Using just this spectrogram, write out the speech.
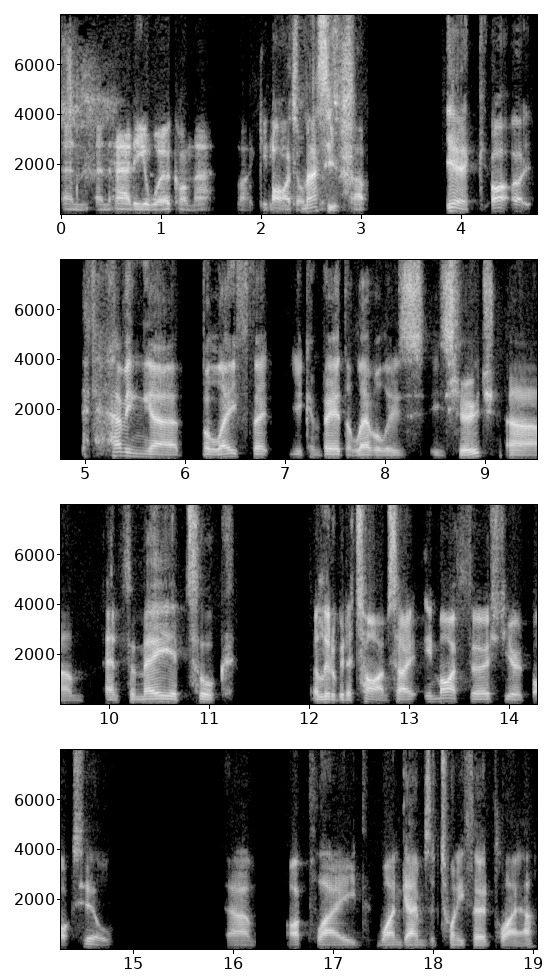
and and how do you work on that? Like getting oh, it's massive. Up? Yeah, I, I, having uh, belief that you can be at the level is is huge. Um, and for me, it took a little bit of time. So in my first year at Box Hill, um, I played one game as a 23rd player,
